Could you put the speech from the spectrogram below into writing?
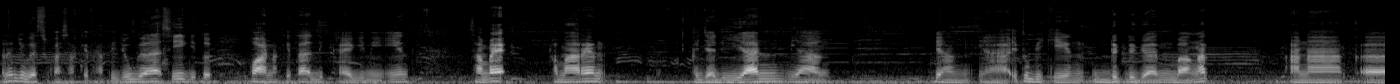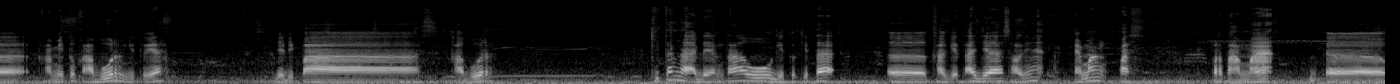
Kadang juga suka sakit hati juga sih gitu. Kok anak kita di kayak giniin? Sampai kemarin kejadian yang yang ya itu bikin deg-degan banget. Anak eh, kami tuh kabur gitu ya. Jadi pas kabur kita nggak ada yang tahu gitu. Kita eh, kaget aja. Soalnya emang pas pertama eh,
